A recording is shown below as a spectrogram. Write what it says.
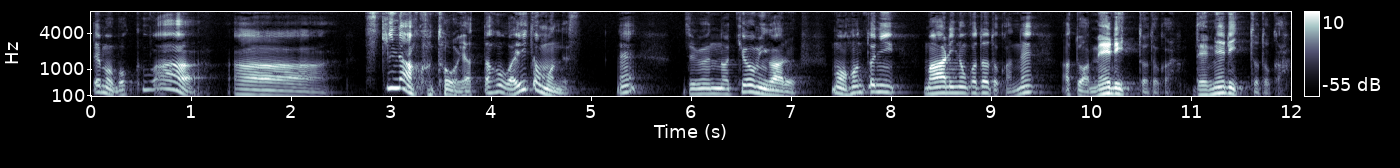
でも僕はあ好きなことをやった方がいいと思うんです。ね。自分の興味がある。もう本当に周りのこととかね。あとはメリットとかデメリットとか。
